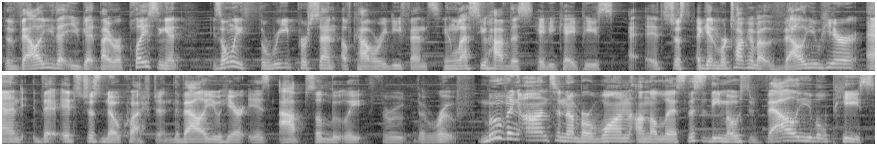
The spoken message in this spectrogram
the value that you get by replacing it is only three percent of cavalry defense unless you have this kvk piece. It's just again we're talking about value here and it's just no question. The value here is absolutely through the roof. Moving on to number one on the list this is the most valuable piece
